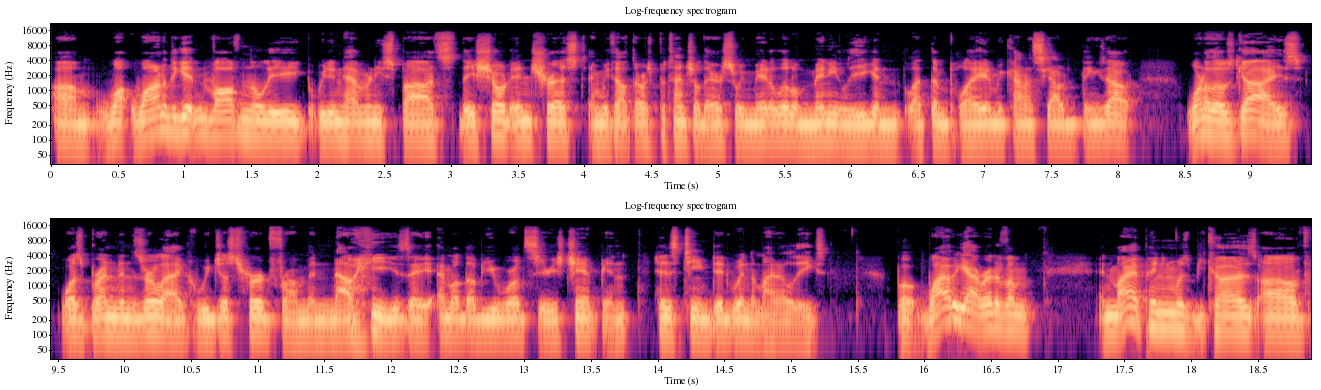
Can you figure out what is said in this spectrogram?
um, w- wanted to get involved in the league, but we didn't have any spots. They showed interest, and we thought there was potential there, so we made a little mini league and let them play, and we kind of scouted things out. One of those guys was Brendan Zerlag, who we just heard from, and now he's a MLW World Series champion. His team did win the minor leagues, but why we got rid of him, in my opinion, was because of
